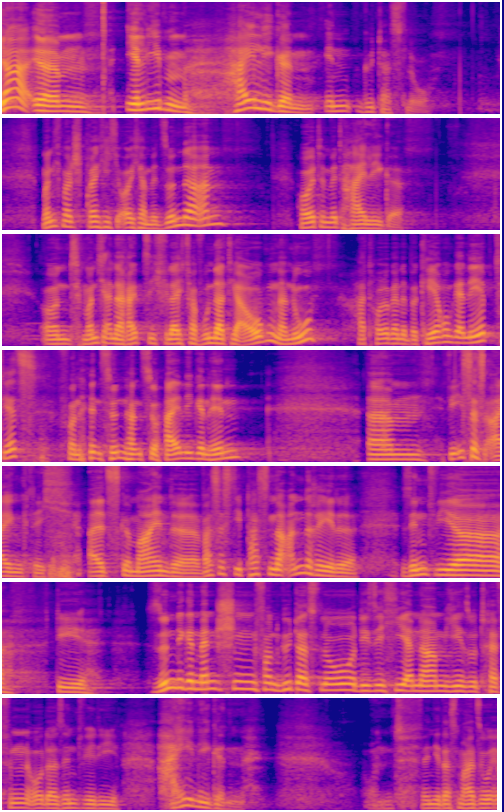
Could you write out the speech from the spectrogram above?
Ja, ähm, ihr lieben Heiligen in Gütersloh. Manchmal spreche ich euch ja mit Sünder an, heute mit Heilige. Und manch einer reibt sich vielleicht verwundert die Augen. Nanu, hat Holger eine Bekehrung erlebt jetzt, von den Sündern zu Heiligen hin? Ähm, wie ist das eigentlich als Gemeinde? Was ist die passende Anrede? Sind wir die sündigen Menschen von Gütersloh, die sich hier im Namen Jesu treffen, oder sind wir die Heiligen? Und wenn ihr das mal so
